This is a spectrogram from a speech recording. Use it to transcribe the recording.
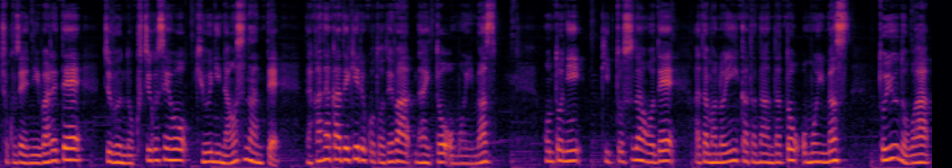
直前に言われて自分の口癖を急に直すなんてなかなかできることではないと思います。本当にきっと素直で頭のいい方なんだと思います。というのは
